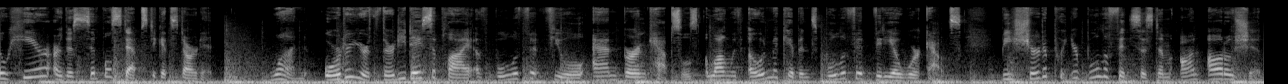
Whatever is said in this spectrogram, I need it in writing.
So here are the simple steps to get started. 1. Order your 30 day supply of BulaFit fuel and burn capsules along with Owen McKibbin's BulaFit video workouts. Be sure to put your BulaFit system on auto ship,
